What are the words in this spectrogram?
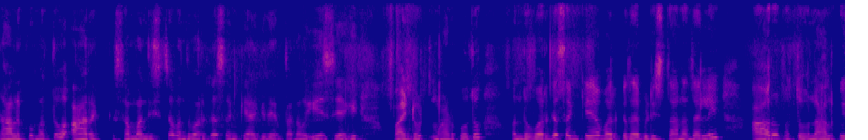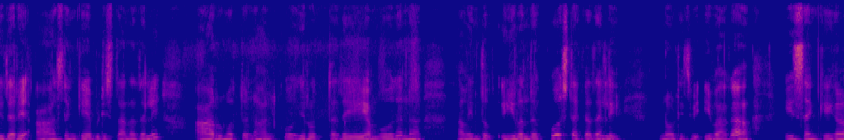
ನಾಲ್ಕು ಮತ್ತು ಆರಕ್ಕೆ ಸಂಬಂಧಿಸಿದ ಒಂದು ವರ್ಗ ಸಂಖ್ಯೆ ಆಗಿದೆ ಅಂತ ನಾವು ಈಸಿಯಾಗಿ ಫೈಂಡ್ ಔಟ್ ಮಾಡ್ಬೋದು. ಒಂದು ವರ್ಗ ಸಂಖ್ಯೆಯ ವರ್ಗದ ಬಿಡಿ ಸ್ಥಾನದಲ್ಲಿ ಆರು ಮತ್ತು ನಾಲ್ಕು ಇದ್ದರೆ ಆ ಸಂಖ್ಯೆಯ ಬಿಡಿ ಸ್ಥಾನದಲ್ಲಿ ಆರು ಮತ್ತು ನಾಲ್ಕು ಇರುತ್ತದೆ ಎಂಬುದನ್ನು ನಾವಿಂದು ಈ ಒಂದು ಕೋಷ್ಟಕದಲ್ಲಿ ನೋಡಿದ್ವಿ. ಇವಾಗ ಈ ಸಂಖ್ಯೆಗಳ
